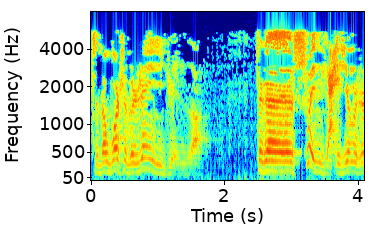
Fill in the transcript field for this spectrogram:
知道我是个仁义君子，这个顺天行事；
